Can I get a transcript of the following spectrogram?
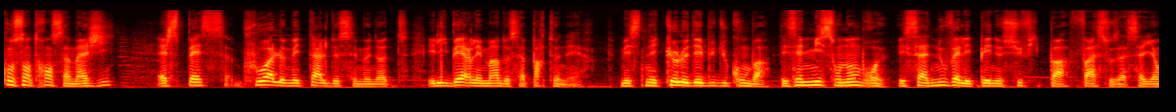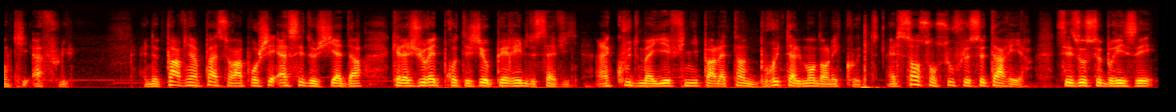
Concentrant sa magie, Espèce ploie le métal de ses menottes et libère les mains de sa partenaire. Mais ce n'est que le début du combat. Les ennemis sont nombreux et sa nouvelle épée ne suffit pas face aux assaillants qui affluent. Elle ne parvient pas à se rapprocher assez de Giada qu'elle a juré de protéger au péril de sa vie. Un coup de maillet finit par l'atteindre brutalement dans les côtes. Elle sent son souffle se tarir, ses os se briser,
